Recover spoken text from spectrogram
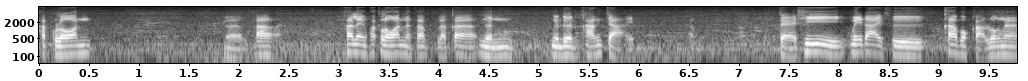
พักร้อนค่าค่าแรงพักร้อนนะครับ แล้วก็เงินเงินเดือนค้างจ่ายแต่ที่ไม่ได้คือค่าบอกกล่าวล่วงหน้า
